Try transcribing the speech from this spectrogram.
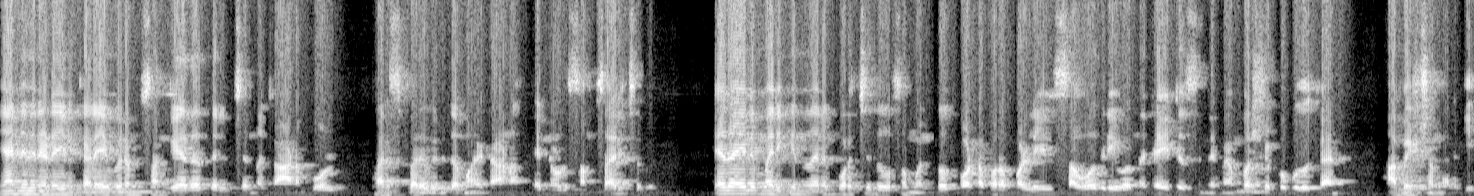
ഞാൻ ഇതിനിടയിൽ കലയപുരം സങ്കേതത്തിൽ ചെന്ന് കാണുമ്പോൾ പരസ്പര വിരുദ്ധമായിട്ടാണ് എന്നോട് സംസാരിച്ചത്. ഏതായാലും മരിക്കുന്നതിന് കുറച്ച് ദിവസം മുൻപ് കോട്ടപ്പുറം പള്ളിയിൽ സഹോദരി വന്ന് ടൈറ്റസിന്റെ മെമ്പർഷിപ്പ് പുതുക്കാൻ അപേക്ഷ നൽകി.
